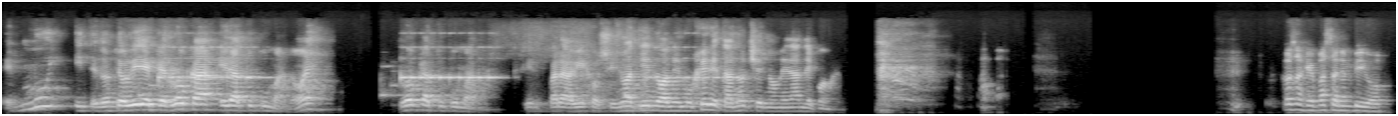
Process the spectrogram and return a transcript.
es muy... No te olvides que Roca era tucumano, ¿eh? Roca tucumano. Para viejo, si no atiendo a mi mujer, esta noche no me dan de comer. Cosas que pasan en vivo.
